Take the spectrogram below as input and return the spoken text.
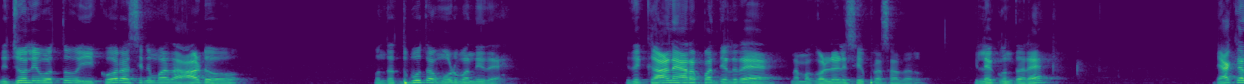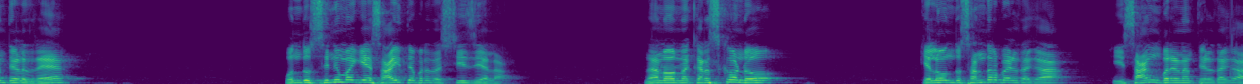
ನಿಜವಲ್ಲಿ ಇವತ್ತು ಈ ಕೋರ ಸಿನಿಮಾದ ಹಾಡು ಒಂದು ಅದ್ಭುತ ಮೂಡ್ ಬಂದಿದೆ. ಇದಕ್ಕೆ ಕಾರಣ ಯಾರಪ್ಪ ಅಂತ ಹೇಳಿದ್ರೆ ನಮ್ಮ ಗೊಳ್ಳಳ್ಳಿ ಅವರು. ಇಲ್ಲೇ ಕುಂತಾರೆ ಯಾಕಂತೇಳಿದ್ರೆ ಒಂದು ಸಿನಿಮಾಗೆ ಸಾಹಿತ್ಯ ಬರೋದು ಅಷ್ಟು ಈಸಿ ಅಲ್ಲ. ನಾನು ಅವ್ರನ್ನ ಕರೆಸ್ಕೊಂಡು ಕೆಲವೊಂದು ಸಂದರ್ಭ ಹೇಳಿದಾಗ ಈ ಸಾಂಗ್ ಬರೋಣ ಅಂತ ಹೇಳಿದಾಗ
